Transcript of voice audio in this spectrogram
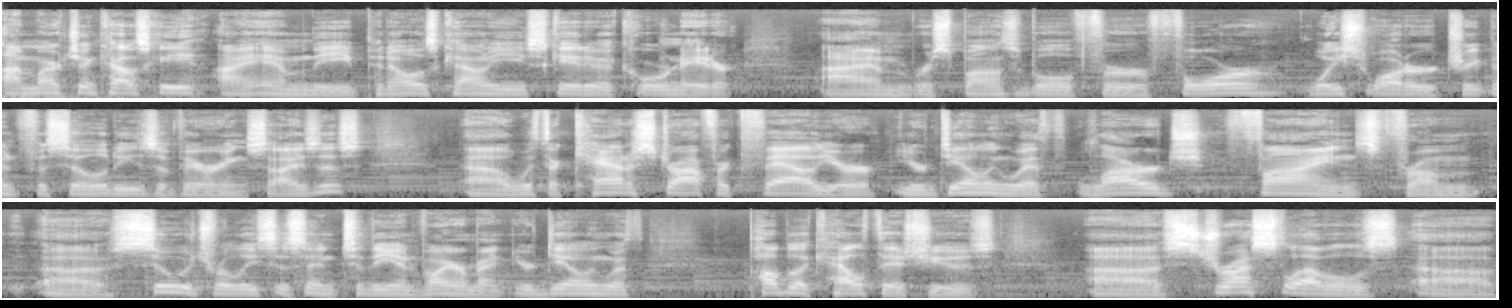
I'm Mark Jankowski. I am the Pinellas County SCADA coordinator. I'm responsible for four wastewater treatment facilities of varying sizes. Uh, with a catastrophic failure, you're dealing with large fines from uh, sewage releases into the environment. You're dealing with public health issues. Uh, stress levels uh,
